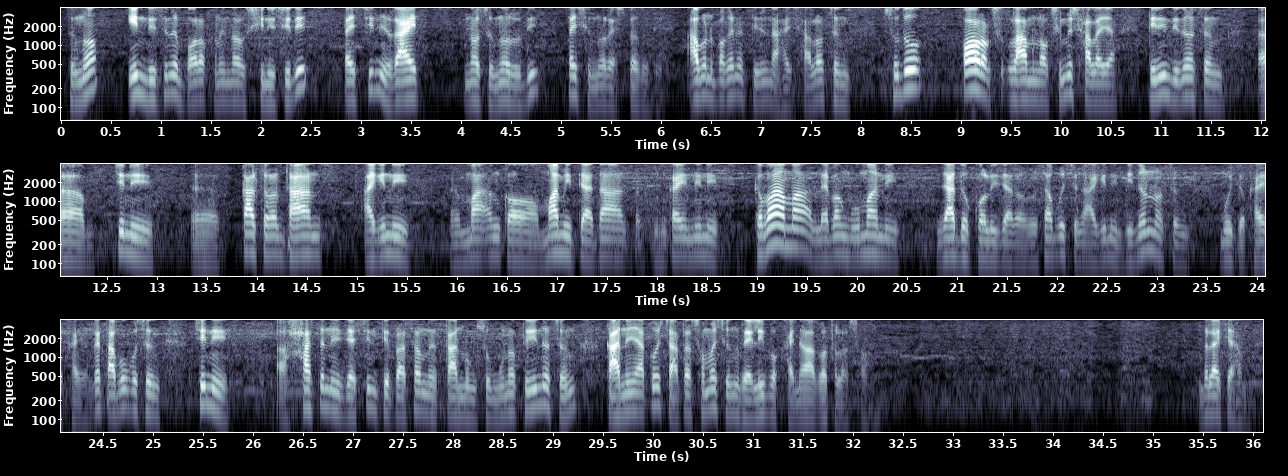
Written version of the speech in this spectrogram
जोंनो इन्डिजिनास बर' खनै न सिनिसिदि ताइ सिनि राइट न जोंनो रुदि ताइ जोंनो रेसपेक्ट रुदि आबोनो बागैनो तिनि नाहाय साल जों सुदु करक लाम लक्ष्मी सालाया तिनि दिनो जों चिनि कालचाराल डान्स आगिनि मा अंक मामिता डान्स ओंखाय निनि गोबां लेबां बुमानि जादु कलिजार रोसाबो जों आगिनि दिननो जों muito khai khai cái ta bốc sừng xin ni হাস্তে নি যে চিনতে প্রাসার কানমুং সুমুন তুই না সং কানে আকো চারটার সময় সং রেলি বখাইনা আগতলা সহ বেলাকে হামলা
